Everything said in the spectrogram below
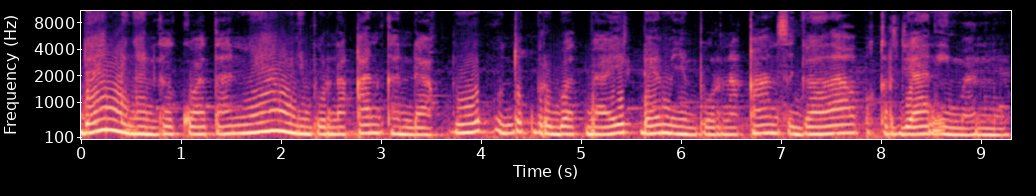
dan dengan kekuatannya menyempurnakan kehendakmu untuk berbuat baik dan menyempurnakan segala pekerjaan imanmu.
